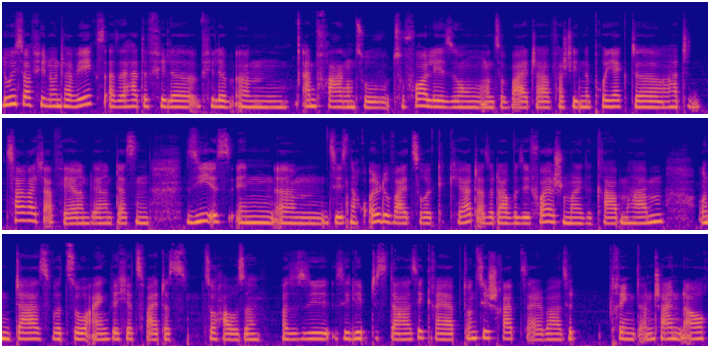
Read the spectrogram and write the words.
Luis war viel unterwegs, also er hatte viele, viele ähm, Anfragen zu, zu Vorlesungen und so weiter, verschiedene Projekte, hatte zahlreiche Affären währenddessen. Sie ist in, ähm, sie ist nach Olduvai zurückgekehrt, also da, wo sie vorher schon mal gegraben haben. Und das wird so eigentlich ihr zweites Zuhause. Also sie, sie liebt es da, sie gräbt und sie schreibt selber, sie trinkt anscheinend auch.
